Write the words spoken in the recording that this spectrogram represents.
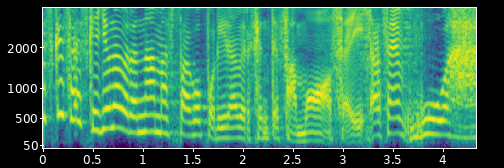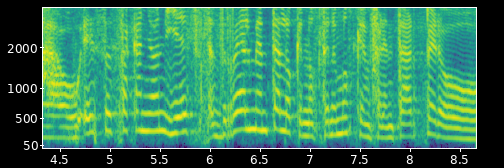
es que sabes que yo la verdad nada más pago por ir a ver gente famosa. Y, o sea, wow, eso está cañón y es realmente a lo que nos tenemos que enfrentar, pero...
